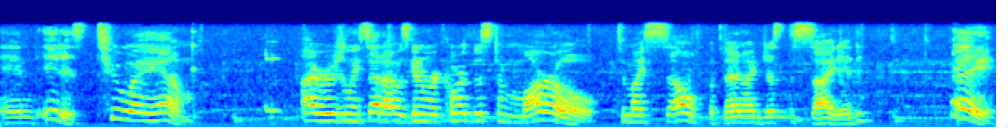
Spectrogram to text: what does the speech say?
And it is 2 a.m. I originally said I was going to record this tomorrow to myself, but then I just decided, hey,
